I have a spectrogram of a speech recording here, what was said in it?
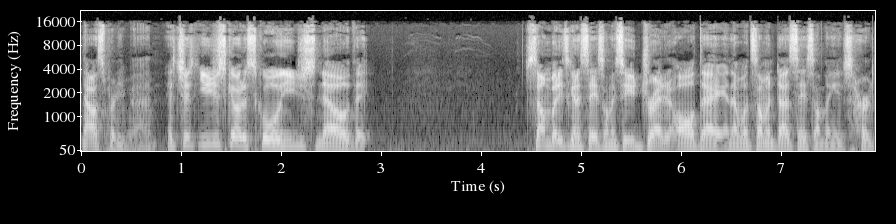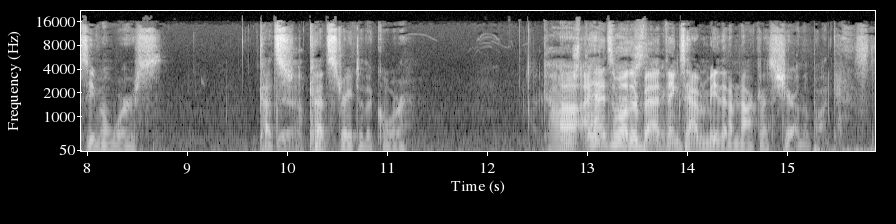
That was pretty oh, bad. It's just you just go to school and you just know that somebody's going to say something, so you dread it all day, and then when someone does say something, it just hurts even worse. Cuts Yeah. cuts straight to the core. Gosh, Uh, I had some other bad thing. things happen to me that I'm not going to share on the podcast.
